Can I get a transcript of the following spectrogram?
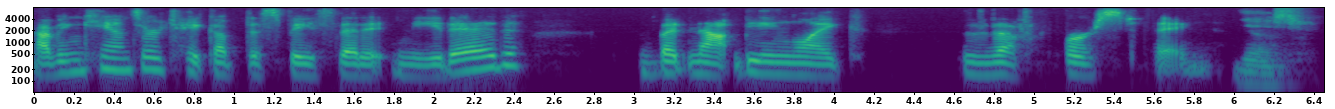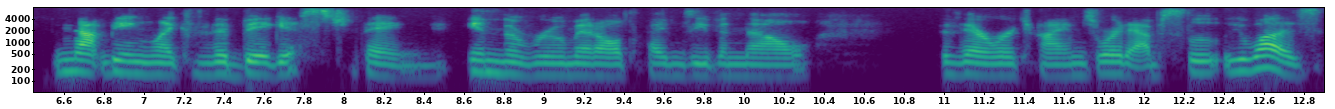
having cancer take up the space that it needed but not being like the first thing. Yes. Not being like the biggest thing in the room at all times even though there were times where it absolutely was,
